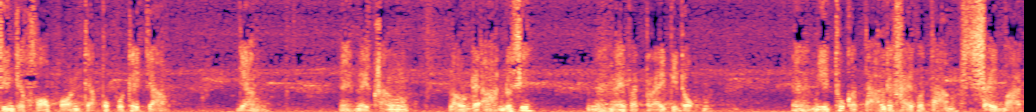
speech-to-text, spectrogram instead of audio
จึงจะขอพรจากพระพุทธเจ้า อย่างในครั้งเราได้อ่านดูสิในพระไตรปิฎกมีทุกขตาหรือใครก็ตาม ใส่บาตร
